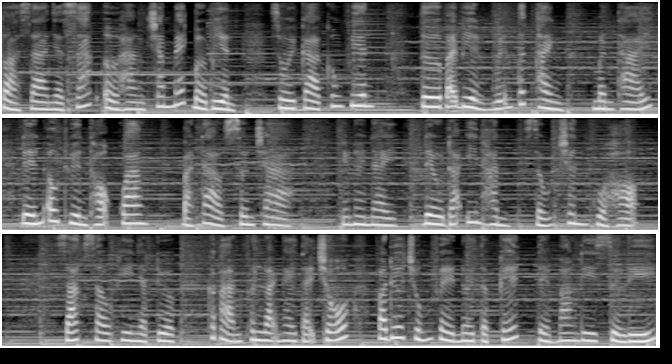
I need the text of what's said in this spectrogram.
tỏa ra nhà xác ở hàng trăm mét bờ biển, rồi cả công viên, từ bãi biển Nguyễn Tất Thành, Mân Thái đến âu thuyền Thọ Quang, bán đảo Sơn Trà. Những nơi này đều đã in hẳn dấu chân của họ. Rác sau khi nhặt được, các bạn phân loại ngay tại chỗ và đưa chúng về nơi tập kết để mang đi xử lý.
